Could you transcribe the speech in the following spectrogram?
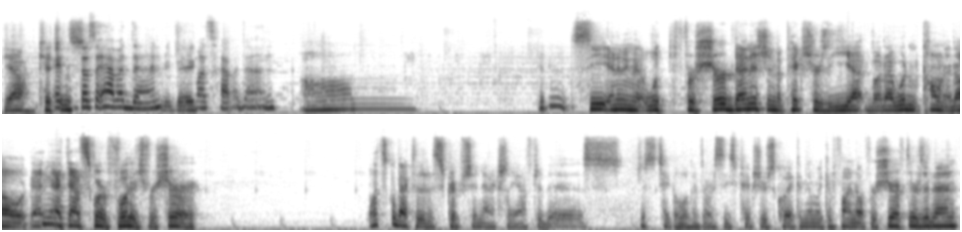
Yeah kitchen does it have a den? It must have a den. Um didn't see anything that looked for sure Danish in the pictures yet, but I wouldn't count it out at, yeah. at that square footage for sure. Let's go back to the description actually after this. Just take a look at the rest of these pictures quick and then we can find out for sure if there's a den.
